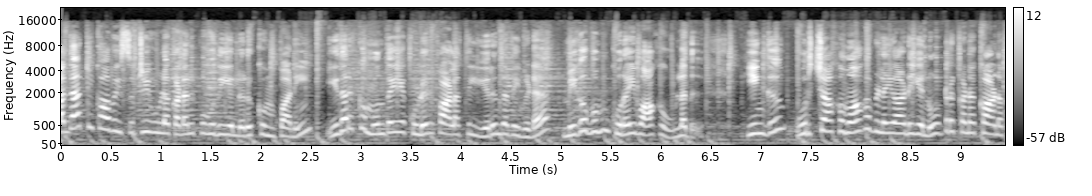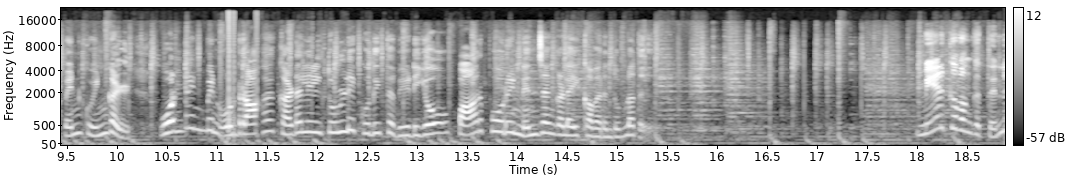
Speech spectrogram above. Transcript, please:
அண்டார்டிகாவை சுற்றியுள்ள கடல் பகுதியில் இருக்கும் பனி இதற்கு முந்தைய குளிர்காலத்தில் இருந்ததை விட மிகவும் குறைவாக உள்ளது. இங்கு உற்சாகமாக விளையாடிய நூற்றுக்கணக்கான பெண் குயின்கள் ஒன்றின் பின் ஒன்றாக கடலில் துள்ளி குதித்த வீடியோ பார்ப்போரின் நெஞ்சங்களை கவர்ந்துள்ளது. மேற்கு வங்கத்தின்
